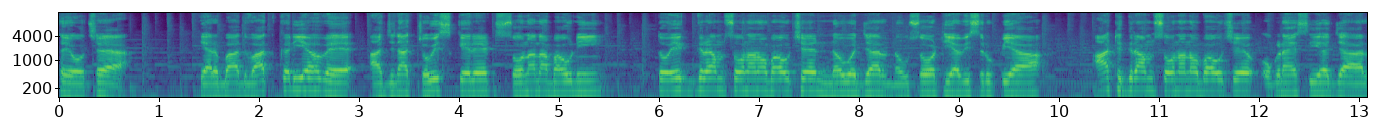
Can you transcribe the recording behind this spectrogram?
થયો છે. ત્યારબાદ વાત કરીએ હવે આજના ચોવીસ કેરેટ સોનાના ભાવની. તો એક ગ્રામ સોનાનો ભાવ છે નવ હજાર નવસો અઠ્યાવીસ રૂપિયા. આઠ ગ્રામ સોનાનો ભાવ છે ઓગણએંસી હજાર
